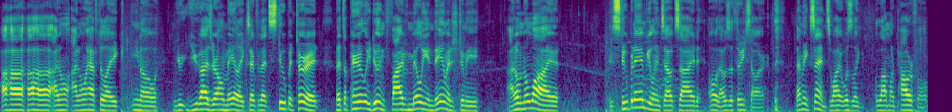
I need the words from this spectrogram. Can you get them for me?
Haha, haha. I don't I don't have to like, you know, you you guys are all melee except for that stupid turret that's apparently doing 5 million damage to me. I don't know why. Stupid ambulance outside. Oh, that was a 3 star. that makes sense why it was like a lot more powerful.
